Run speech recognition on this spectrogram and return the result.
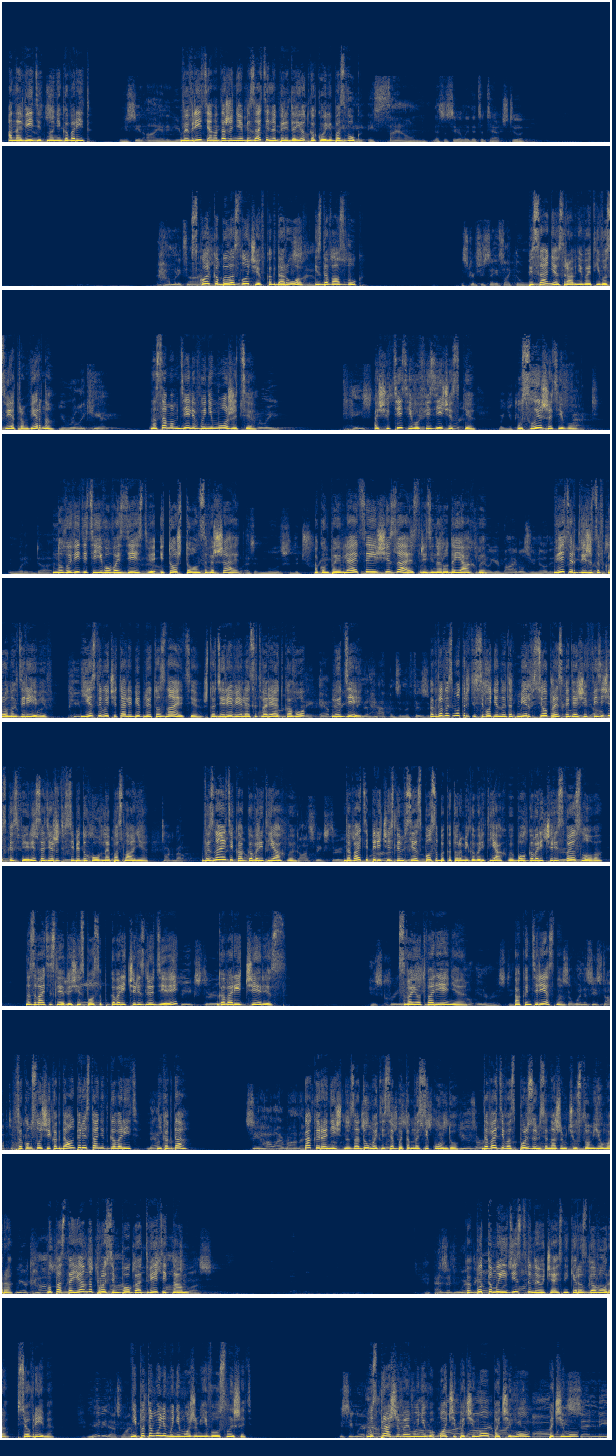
Она видит, но не говорит. В иврите она даже не обязательно передает какой-либо звук. Сколько было случаев, когда Руах издавал звук? Писание сравнивает его с ветром, верно? На самом деле вы не можете ощутить его физически, услышать его, но вы видите его воздействие и то, что он совершает, как он появляется и исчезает среди народа Яхвы. Ветер движется в кронах деревьев. Если вы читали Библию, то знаете, что деревья олицетворяют кого? Людей. Когда вы смотрите сегодня на этот мир, все происходящее в физической сфере содержит в себе духовное послание. Вы знаете, как говорит Яхве? Давайте перечислим все способы, которыми говорит Яхве. Бог говорит через свое слово. Называйте следующий способ. Говорить через людей, говорить через свое творение. Как интересно. В таком случае, когда он перестанет говорить? Никогда. Как иронично, задумайтесь об этом на секунду. Давайте воспользуемся нашим чувством юмора. Мы постоянно просим Бога ответить нам, как будто мы единственные участники разговора все время. Не потому ли мы не можем его услышать? Мы спрашиваем у него, «Отче, почему, почему, почему?»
